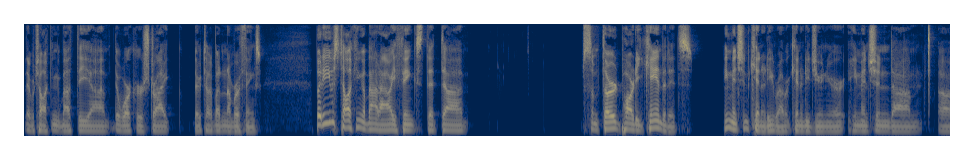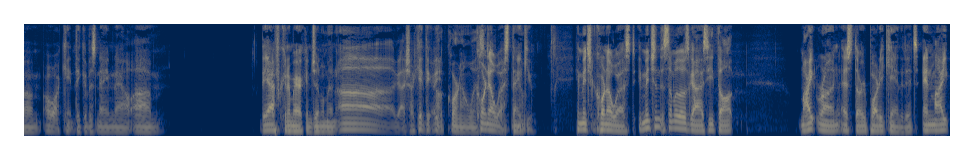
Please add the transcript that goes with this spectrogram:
They were talking about the uh, the worker strike they were talking about a number of things. But he was talking about how he thinks that uh, some third party candidates, he mentioned Kennedy, Robert Kennedy Jr., he mentioned, um, um, oh, I can't think of his name now. Um, the African American gentleman. Uh, gosh, I can't think. Oh, Cornel West. Cornel West. Thank yeah. you. He mentioned Cornel West. He mentioned that some of those guys he thought might run as third party candidates and might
